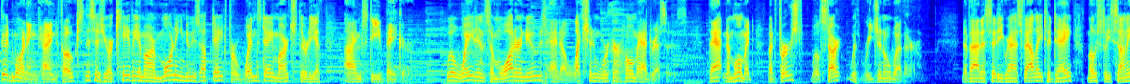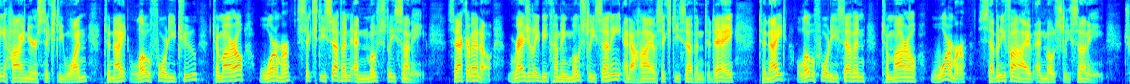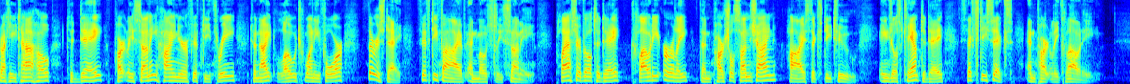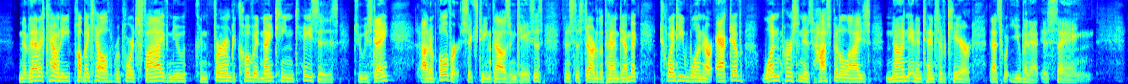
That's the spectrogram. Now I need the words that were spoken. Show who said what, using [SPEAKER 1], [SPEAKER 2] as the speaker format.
[SPEAKER 1] Good morning, kind folks. This is your KVMR morning news update for Wednesday, March 30th. I'm Steve Baker. We'll wait in some water news and election worker home addresses. That in a moment, but first, we'll start with regional weather. Nevada City, Grass Valley today, mostly sunny, high near 61. Tonight, low 42. Tomorrow, warmer, 67 and mostly sunny. Sacramento, gradually becoming mostly sunny and a high of 67 today. Tonight, low 47. Tomorrow, warmer, 75 and mostly sunny. Truckee Tahoe, today, partly sunny, high near 53. Tonight, low 24. Thursday, 55 and mostly sunny. Placerville today, cloudy early, then partial sunshine, high 62. Angels Camp today, 66 and partly cloudy. Nevada County Public Health reports five new confirmed COVID 19 cases Tuesday. Out of over 16,000 cases since the start of the pandemic, 21 are active. One person is hospitalized, none in intensive care. That's what YubaNet is saying.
